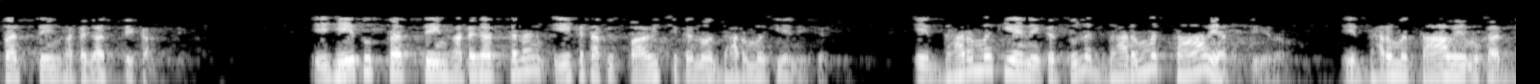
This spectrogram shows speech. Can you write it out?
ප්‍රත්‍යයෙන් හටගත් එකක්. ඒ හේතු ප්‍රත්‍යයෙන් හටගත්තනම් ඒකට අපි පාවිච්චි කරනවා ධර්ම කියන එක. ඒ ධර්ම කියන එක තුල ධර්මතාවයක් තියෙනවා. ඒ ධර්මතාවය මොකද්ද?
